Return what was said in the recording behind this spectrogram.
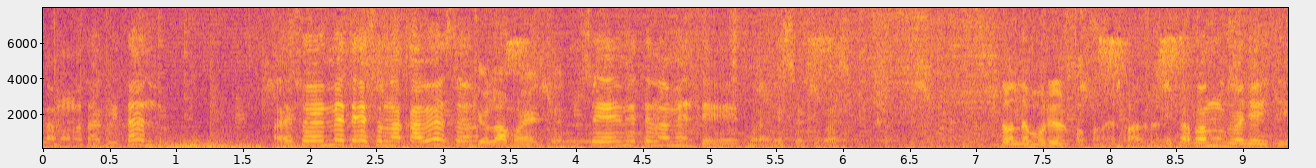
la mamá está gritando. Para eso él mete eso en la cabeza, ¿Qué la mente? se mete en la mente, para eso es que pasa. ¿Dónde murió el papá, el padre? El papá murió allá Haití.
